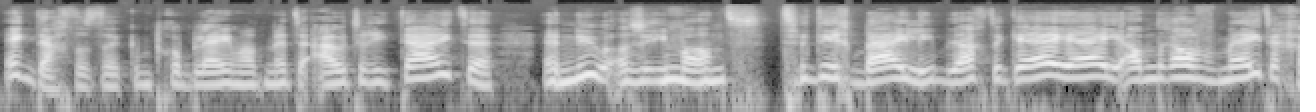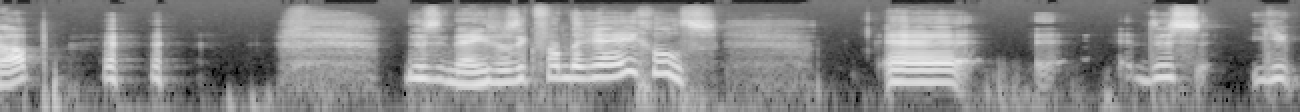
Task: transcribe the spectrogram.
Ik dacht dat ik een probleem had met de autoriteiten. En nu als iemand te dichtbij liep, dacht ik... hé, hey, hey, anderhalve meter grap. dus ineens was ik van de regels. Uh, dus je,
